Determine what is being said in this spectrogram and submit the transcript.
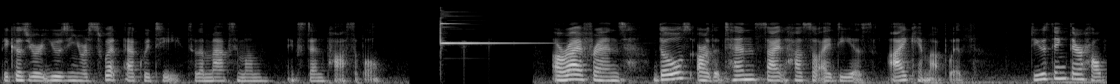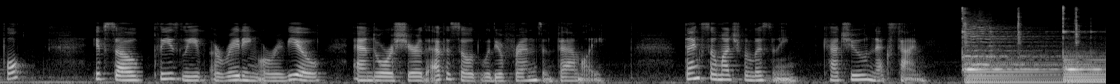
because you're using your sweat equity to the maximum extent possible. Alright, friends, those are the 10 side hustle ideas I came up with. Do you think they're helpful? If so, please leave a rating or review and or share the episode with your friends and family. Thanks so much for listening. Catch you next time. Thank you.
